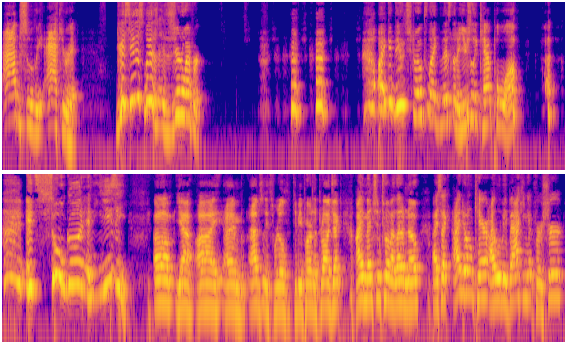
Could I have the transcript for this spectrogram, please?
absolutely accurate. You guys see this? Look at this. It's zero effort. I can do strokes like this that I usually can't pull off. it's so good and easy. Um, yeah, I, I am absolutely thrilled to be part of the project. I mentioned to him, I let him know. I was like, I don't care. I will be backing it for sure.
